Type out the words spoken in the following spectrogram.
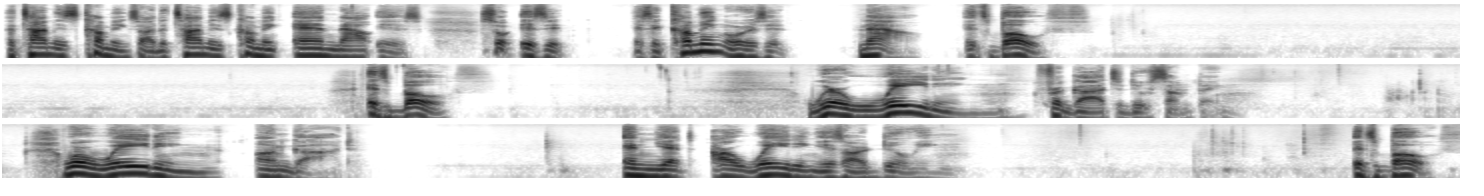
the time is coming. Sorry, the time is coming and now is. So is it, is it coming or is it now? It's both. It's both. We're waiting for God to do something. We're waiting on God. And yet our waiting is our doing. It's both.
